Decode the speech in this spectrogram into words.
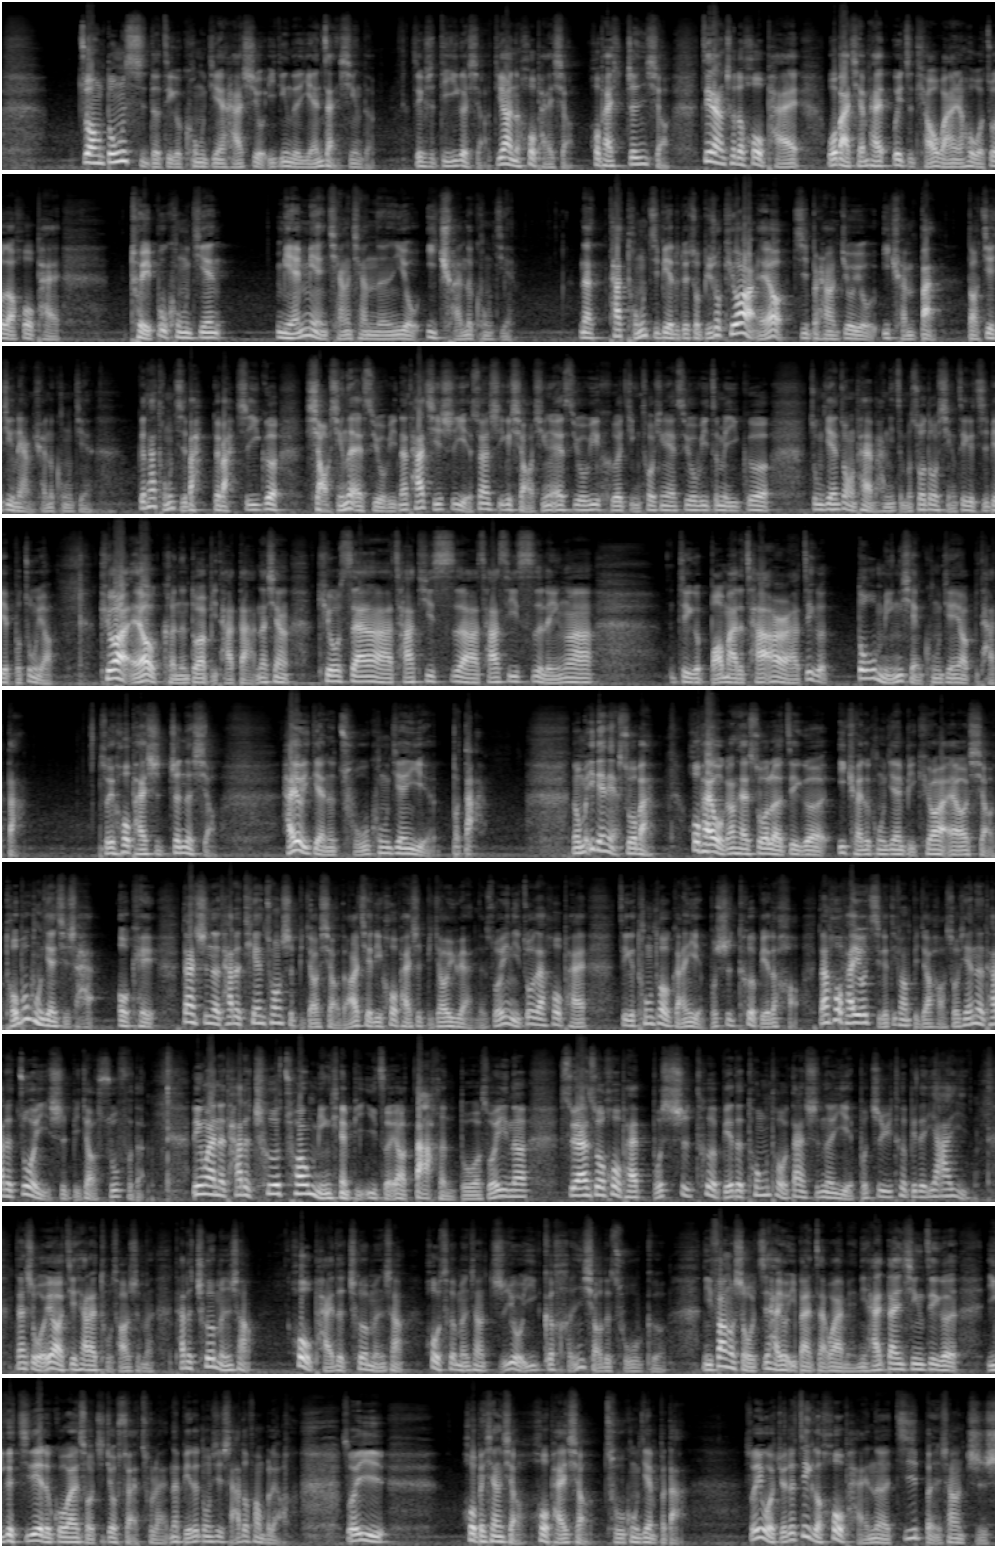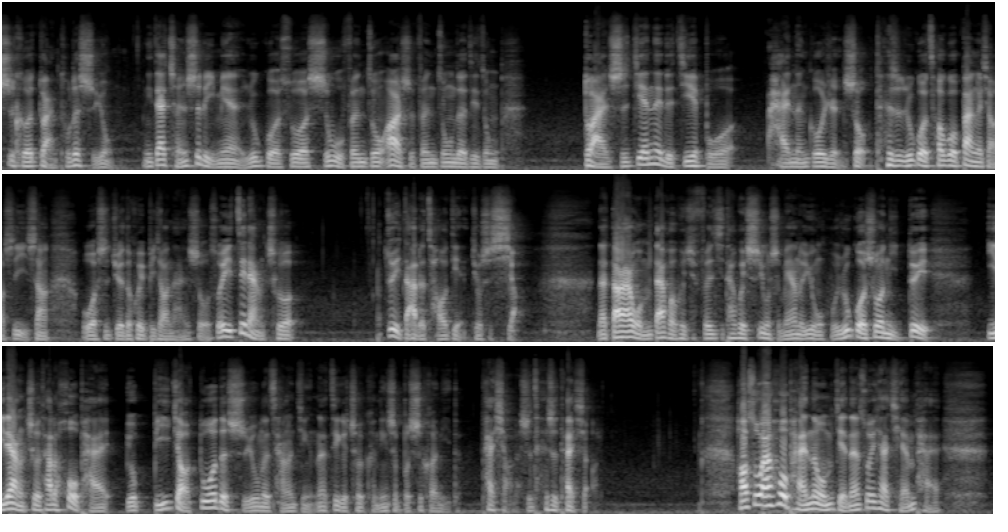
装东西的这个空间还是有一定的延展性的。这个是第一个小。第二呢，后排小，后排是真小。这辆车的后排，我把前排位置调完，然后我坐到后排，腿部空间勉勉强强能有一拳的空间。那它同级别的对手，比如说 Q2L，基本上就有一拳半。到接近两拳的空间，跟它同级吧，对吧？是一个小型的 SUV，那它其实也算是一个小型 SUV 和紧凑型 SUV 这么一个中间状态吧。你怎么说都行，这个级别不重要。Q2L 可能都要比它大，那像 Q3 啊、叉 T 四啊、叉 C 四零啊，这个宝马的叉二啊，这个都明显空间要比它大，所以后排是真的小。还有一点呢，储物空间也不大。那我们一点点说吧。后排我刚才说了，这个一拳的空间比 Q2L 小，头部空间其实还 OK，但是呢，它的天窗是比较小的，而且离后排是比较远的，所以你坐在后排，这个通透感也不是特别的好。但后排有几个地方比较好，首先呢，它的座椅是比较舒服的，另外呢，它的车窗明显比奕泽要大很多，所以呢，虽然说后排不是特别的通透，但是呢，也不至于特别的压抑。但是我又要接下来吐槽什么？它的车门上。后排的车门上，后车门上只有一个很小的储物格，你放个手机还有一半在外面，你还担心这个一个激烈的过弯手机就甩出来，那别的东西啥都放不了。所以后备箱小，后排小，储物空间不大。所以我觉得这个后排呢，基本上只适合短途的使用。你在城市里面，如果说十五分钟、二十分钟的这种短时间内的接驳。还能够忍受，但是如果超过半个小时以上，我是觉得会比较难受。所以这辆车最大的槽点就是小。那当然，我们待会儿会去分析它会适用什么样的用户。如果说你对一辆车它的后排有比较多的使用的场景，那这个车肯定是不适合你的，太小了，实在是太小了。好，说完后排呢，我们简单说一下前排。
